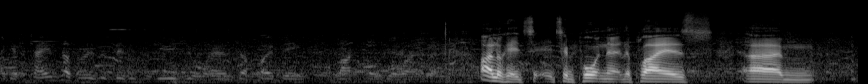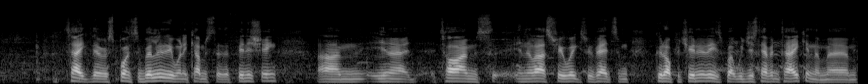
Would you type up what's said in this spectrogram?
I guess, change that, or is it business as usual and just hoping luck falls your way? Oh, look, it's it's important that the players um, take their responsibility when it comes to the finishing. Um, you know, at times in the last few weeks we've had some good opportunities, but we just haven't taken them. Um,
